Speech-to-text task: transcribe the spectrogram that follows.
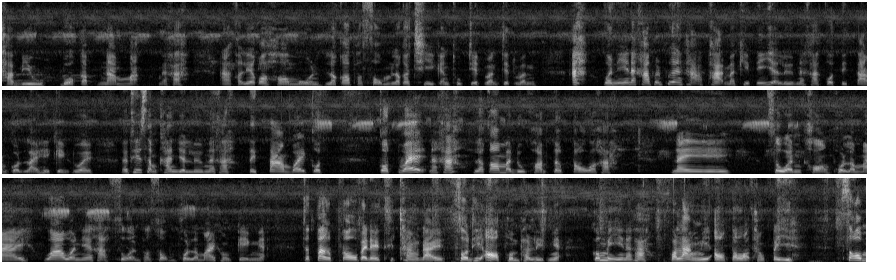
ทาบิลบวกกับน้ำหมักนะคะอะเขาเรียกว่าฮอร์โมน แล้วก็ผสมแล้วก็ฉีดกันทุก 7 วัน 7 วันอะวันนี้นะคะเพื่อนๆค่ะผ่านมาคลิปนี้อย่าลืมนะคะ กดติดตามกดไลค์ให้เก่งด้วย และที่สำคัญอย่าลืมนะคะ ติดตามไว้กดกดไว้นะคะ แล้วก็มาดูความเติบโตอะค่ะ ในส่วนของผลไม้ว่าวันนี้ค่ะ ส่วนผสมผลไม้ของเก่งเนี่ยจะเติบโตไปในทิศทางใด ส่วนที่ออกผลผลิตเนี่ยก็มีนะคะฝรั่งนี่ออกตลอดทั้งปี ส้ม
